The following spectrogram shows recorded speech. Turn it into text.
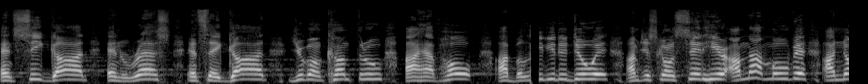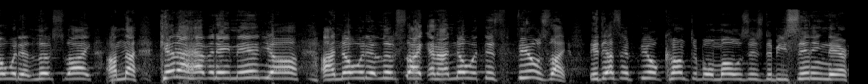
and seek God and rest and say, God, you're going to come through. I have hope. I believe you to do it. I'm just going to sit here. I'm not moving. I know what it looks like. I'm not. Can I have an amen, y'all? I know what it looks like and I know what this feels like. It doesn't feel comfortable, Moses, to be sitting there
